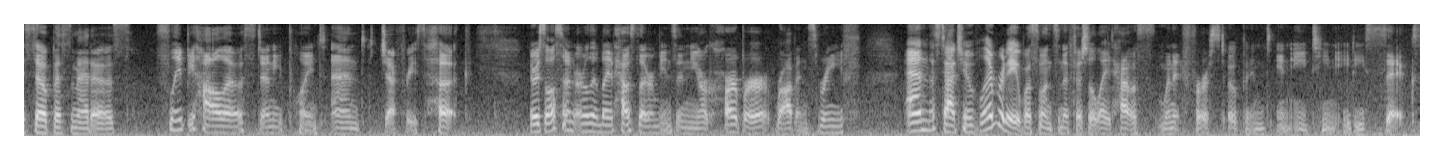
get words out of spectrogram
Esopus Meadows, Sleepy Hollow, Stony Point, and Jeffrey's Hook. There's also an early lighthouse that remains in New York Harbor, Robbins Reef, and the Statue of Liberty was once an official lighthouse when it first opened in 1886.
